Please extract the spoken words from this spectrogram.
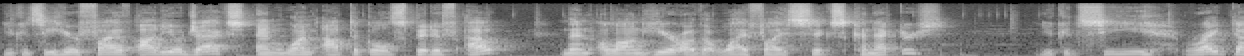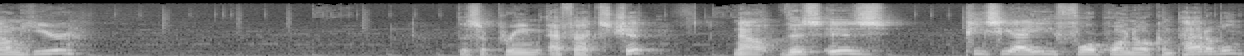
You can see here five audio jacks and one optical SPDIF out. And then along here are the Wi-Fi 6 connectors. You can see right down here the Supreme FX chip. Now, this is PCIe 4.0 compatible.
